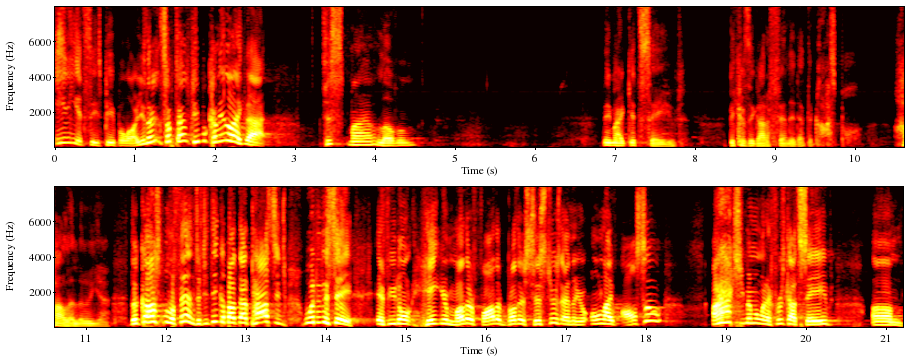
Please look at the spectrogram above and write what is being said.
idiots these people are. You know, sometimes people come in like that. Just smile, love them. They might get saved because they got offended at the gospel. Hallelujah. The gospel offends. If you think about that passage, what did it say? If you don't hate your mother, father, brothers, sisters, and your own life also? I actually remember when I first got saved, um,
